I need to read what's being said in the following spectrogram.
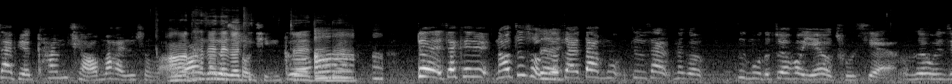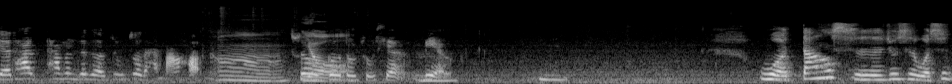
再别康桥吗？还是什么？啊，他在那个情歌，对对对，对，在 KTV，然后这首歌在弹幕，就是在那个字幕的最后也有出现，所以我就觉得他他们这个就做的还蛮好的，嗯，所有歌都出现列了，嗯，我当时就是我是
